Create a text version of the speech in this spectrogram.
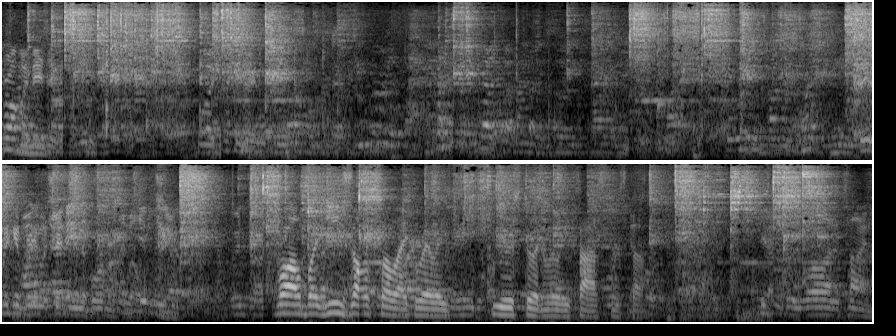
We're my basic. Well. David can pretty much hit me in the former well. Well, but he's also like really used to it and really fast and stuff. He spends a lot of time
